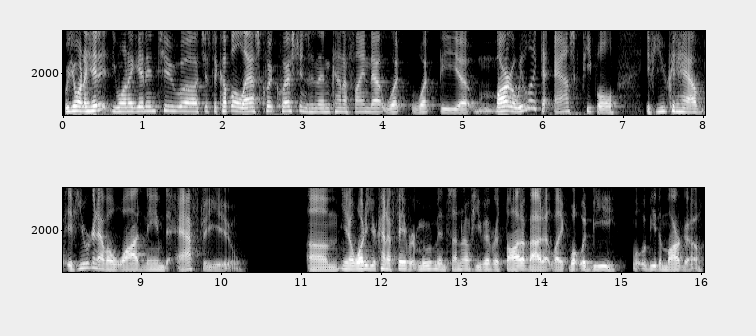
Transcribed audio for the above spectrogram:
would you want to hit it? You want to get into uh, just a couple of last quick questions and then kind of find out what what the uh, Margaux? We like to ask people if you could have if you were going to have a WOD named after you. Um, you know, what are your kind of favorite movements? I don't know if you've ever thought about it. Like, what would be what would be the Margaux?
